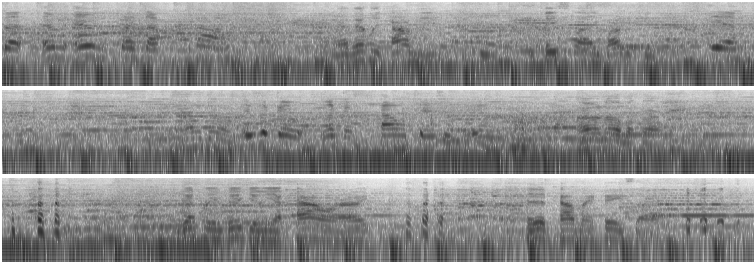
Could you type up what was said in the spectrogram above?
The M&M, like the cow. Yeah, definitely cow meat. It tastes like barbecue. Yeah, I don't know. it's like a like a cow taste at the end. I don't know about that one. definitely did give me a pow, alright? it did pound my face off.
